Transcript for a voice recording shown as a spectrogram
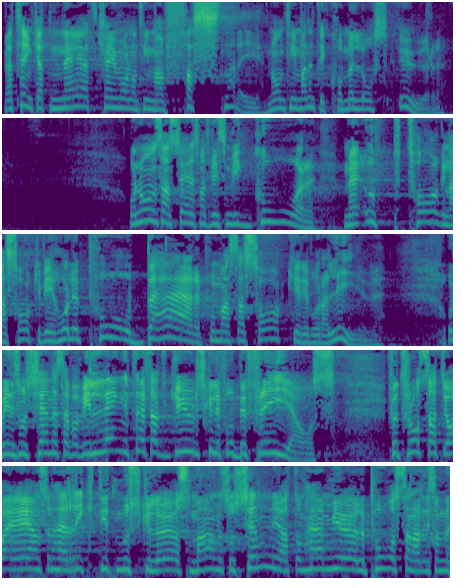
Men jag tänker att nät kan ju vara någonting man fastnar i, någonting man inte kommer loss ur. Och någonstans så är det som att vi, liksom, vi går med upptagna saker. Vi håller på och bär på massa saker i våra liv. Och vi liksom känner så här, vi längtar efter att Gud skulle få befria oss. För trots att jag är en sån här riktigt muskulös man så känner jag att de här mjölpåsarna, liksom,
